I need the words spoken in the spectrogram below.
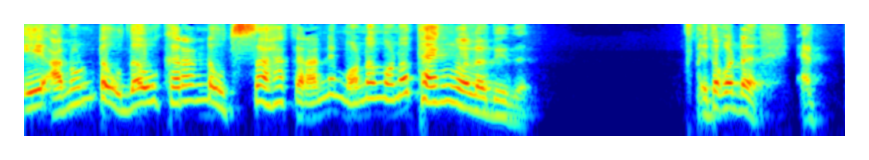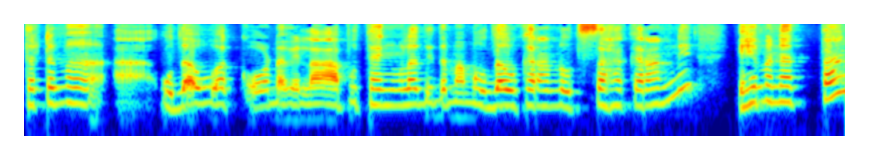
ඒ අනුන්ට උදව් කරන්න උත්සාහ කරන්නේ මොන මොන තැන්වලදීද? එතකොට ඇත්තටම උදව්වක් ඕන වෙලා ආපු තැන්වලදීද මම උදව් කරන්න උත්සාහ කරන්නේ? එහෙම නැත්නම්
